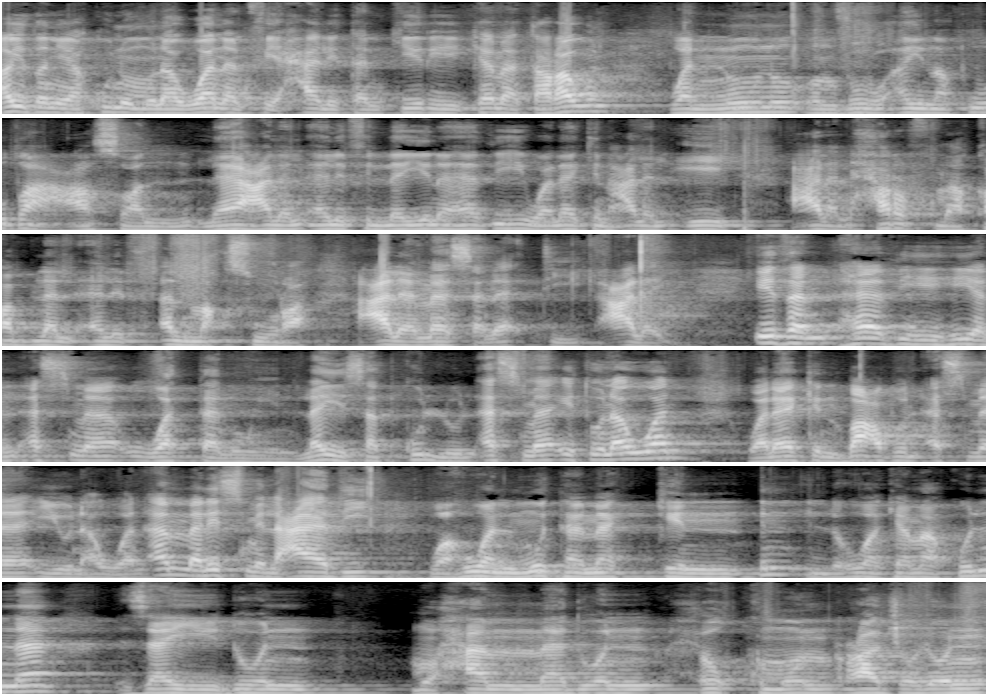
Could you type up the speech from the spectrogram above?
أيضا يكون منونا في حال تنكيره كما ترون. والنون انظروا أين توضع عصا. لا على الألف اللينة هذه ولكن على الإيه؟ على الحرف ما قبل الألف المقصورة. على ما سنأتي عليه. إذا هذه هي الأسماء والتنوين، ليست كل الأسماء تنون ولكن بعض الأسماء ينون، أما الاسم العادي وهو المتمكن اللي هو كما قلنا زيد محمد حكم رجل.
